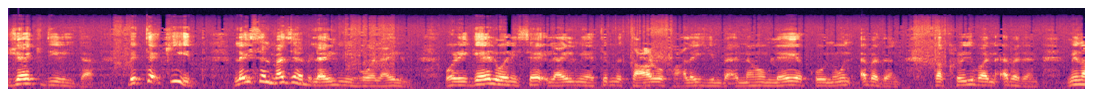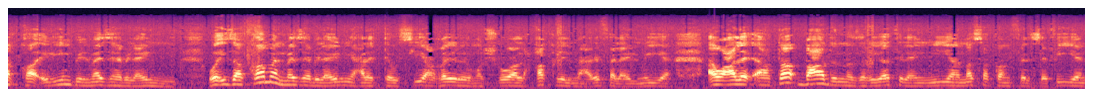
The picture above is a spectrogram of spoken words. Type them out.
جاك ديريدا بالتأكيد ليس المذهب العلمي هو العلم. ورجال ونساء العلم يتم التعرف عليهم بأنهم لا يكونون أبدا تقريبا أبدا من القائلين بالمذهب العلمي. وإذا قام المذهب العلمي على التوسيع غير المشروع لحقل المعرفة العلمية أو على إعطاء بعض النظريات العلمية نسقا فلسفيا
